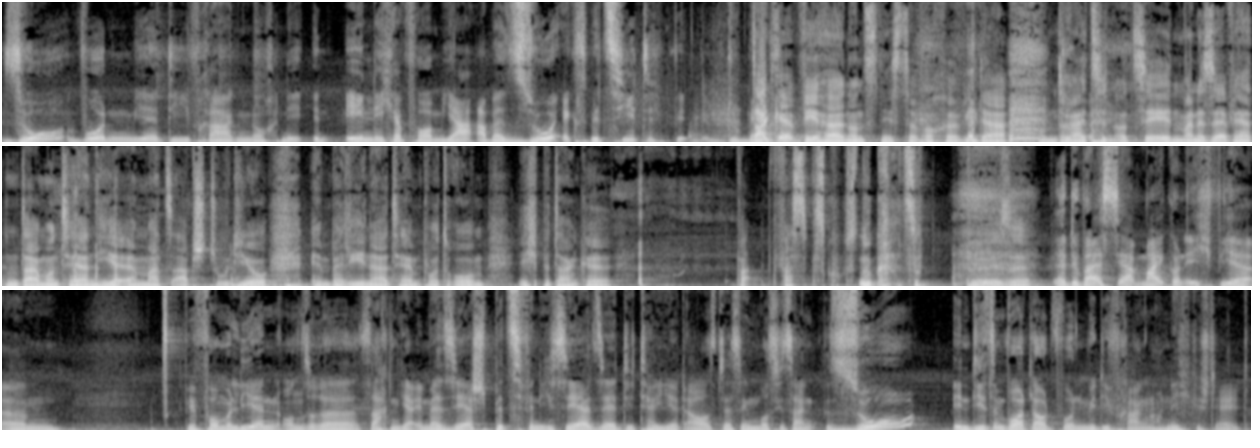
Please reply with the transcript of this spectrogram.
so wurden mir die Fragen noch nie in ähnlicher Form, ja, aber so explizit. Danke, wir hören uns nächste Woche wieder um 13.10 Uhr, meine sehr verehrten Damen und Herren, hier im Mats Up Studio im Berliner Tempodrom. Ich bedanke. Wa- Was, was guckst du gerade so böse? Ja, du weißt ja, Mike und ich, wir, ähm, wir formulieren unsere Sachen ja immer sehr spitz, finde ich, sehr, sehr detailliert aus. Deswegen muss ich sagen, so in diesem Wortlaut wurden mir die Fragen noch nicht gestellt.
